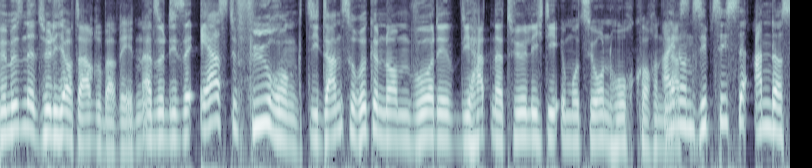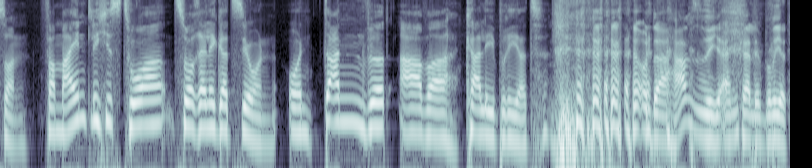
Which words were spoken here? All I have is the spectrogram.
wir müssen natürlich auch darüber reden. Also diese erste Führung, die dann zurückgenommen wurde, die hat natürlich die Emotionen hochkochen lassen. 71. Anderson. Vermeintliches Tor zur Relegation. Und dann wird aber kalibriert. Und da haben sie sich ankalibriert.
